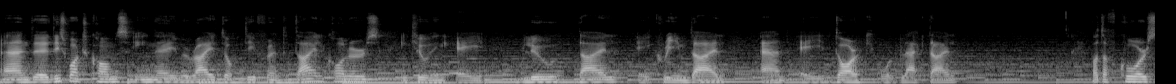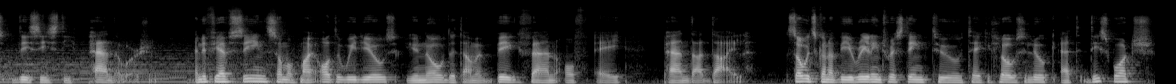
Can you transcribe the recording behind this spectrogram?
And uh, this watch comes in a variety of different dial colors including a blue dial, a cream dial and a dark or black dial but of course this is the Panda version. And if you have seen some of my other videos, you know that I'm a big fan of a Panda dial. So it's gonna be really interesting to take a closer look at this watch.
